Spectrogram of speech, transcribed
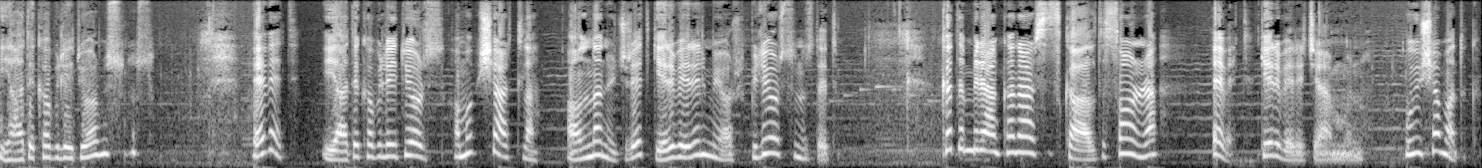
İade kabul ediyor musunuz? Evet, iade kabul ediyoruz ama bir şartla. Alınan ücret geri verilmiyor, biliyorsunuz dedim. Kadın bir an kararsız kaldı. Sonra evet geri vereceğim bunu. Uyuşamadık.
